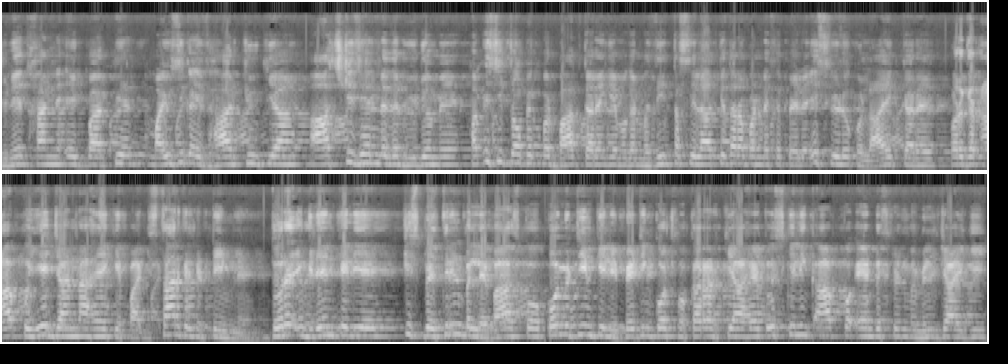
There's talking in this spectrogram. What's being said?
जुनेद खान ने एक बार फिर मायूसी का इजहार क्यों किया? आज की जेर नज़र वीडियो में हम इसी टॉपिक पर बात करेंगे, मगर मजीद तफसीत की तरफ़ बढ़ने से पहले इस वीडियो को लाइक करें। और अगर आपको ये जानना है कि पाकिस्तान क्रिकेट टीम ने दौरे इंग्लैंड के लिए किस बेहतरीन बल्लेबाज को कौमी टीम के लिए बैटिंग कोच मुकर किया है तो इसकी लिंक आपको एंड स्क्रीन में मिल जाएगी।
